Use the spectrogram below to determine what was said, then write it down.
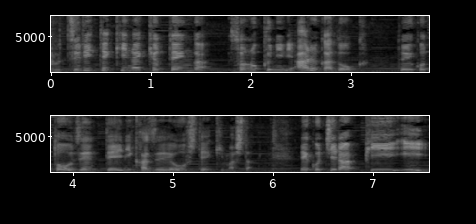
物理的な拠点がその国にあるかどうかということを前提に課税をしてきました。こちら PE、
